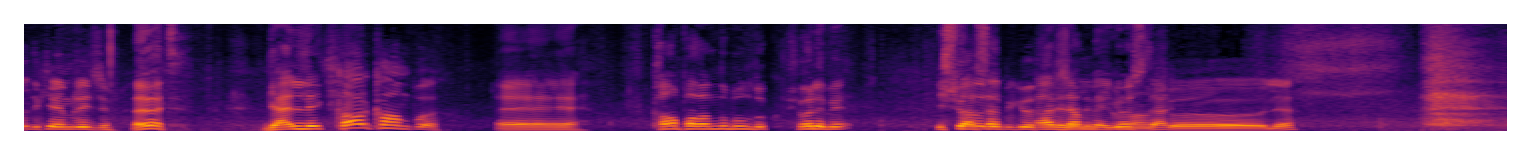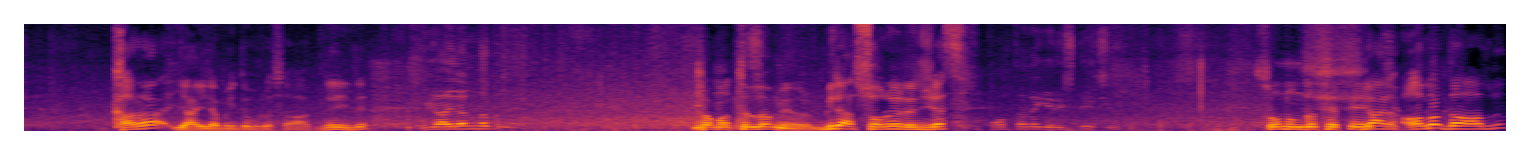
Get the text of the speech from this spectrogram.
geldik Emre'cim. Evet. Geldik. Kar kampı. Ee, kamp alanını bulduk. Şöyle bir istersen Şöyle bir Ercan Bey göster. Şöyle. Kara yayla mıydı burası abi? Neydi? Bu yaylanın adı Tam hatırlamıyorum. Biraz sonra öğreneceğiz. spontane geliştiği için. Sonunda tepeye Yani çık- Ala Dağı'nın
